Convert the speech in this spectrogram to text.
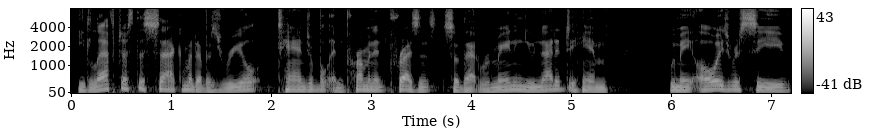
he left us the sacrament of his real, tangible, and permanent presence so that remaining united to him, we may always receive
